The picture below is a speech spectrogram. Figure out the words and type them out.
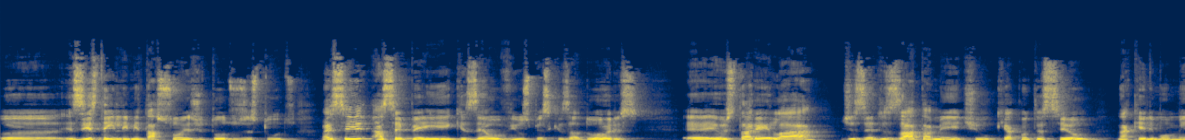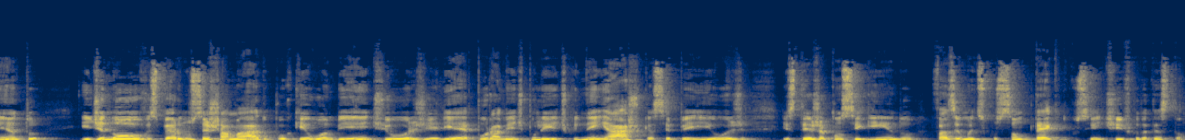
uh, existem limitações de todos os estudos. Mas se a CPI quiser ouvir os pesquisadores, é, eu estarei lá dizendo exatamente o que aconteceu naquele momento. E, de novo, espero não ser chamado, porque o ambiente hoje ele é puramente político, e nem acho que a CPI hoje esteja conseguindo fazer uma discussão técnico-científica da questão.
